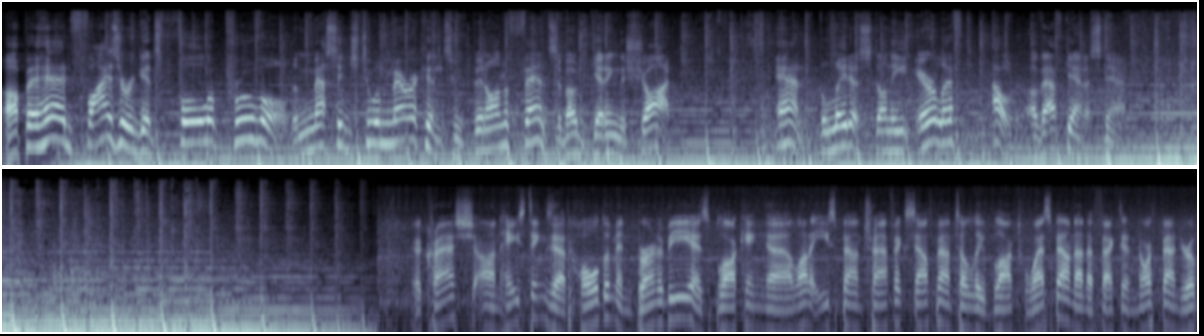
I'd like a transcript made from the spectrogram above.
Up ahead, Pfizer gets full approval, the message to Americans who've been on the fence about getting the shot. And the latest on the airlift out of Afghanistan. A crash on Hastings at Holdom and Burnaby is blocking uh, a lot of eastbound traffic. Southbound totally blocked, westbound unaffected, northbound you're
